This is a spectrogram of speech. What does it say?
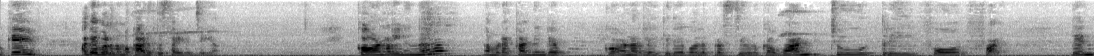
ഓക്കെ? അതേപോലെ നമുക്ക് അടുത്ത സൈഡ് ചെയ്യാം. കോർണറിൽ നിന്ന് നമ്മുടെ കണ്ണിന്റെ കോർണറിലേക്ക് ഇതേപോലെ പ്രസ് ചെയ്ത് കൊടുക്കുക. One two three four five then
